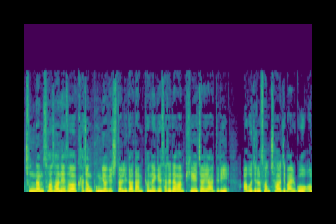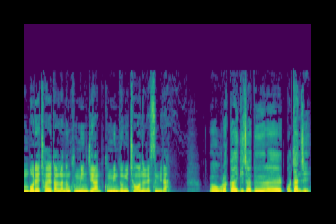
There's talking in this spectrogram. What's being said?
충남 서산에서 가정폭력에 시달리다 남편에게 살해당한 피해자의 아들이 아버지를 선처하지 말고 엄벌에 처해달라는 국민 제안, 국민동의 청원을 냈습니다. 어, 우라카이 기자들의 꿀단지,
